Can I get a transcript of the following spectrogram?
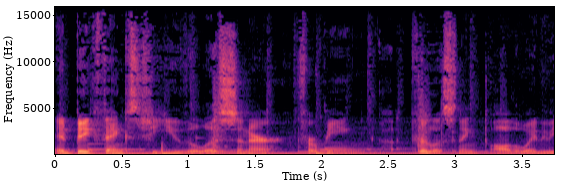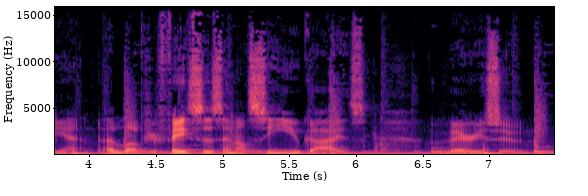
and big thanks to you, the listener, for being for listening all the way to the end. I love your faces, and I'll see you guys very soon.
